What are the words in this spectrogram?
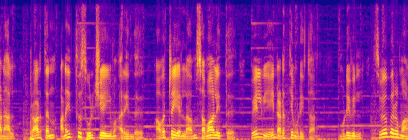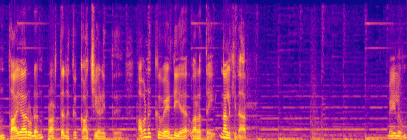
ஆனால் பிரார்த்தன் அனைத்து சூழ்ச்சியையும் அறிந்து அவற்றையெல்லாம் சமாளித்து வேள்வியை நடத்தி முடித்தான். முடிவில் சிவபெருமான் தாயாருடன் பிரார்த்தனுக்கு காட்சியளித்து அவனுக்கு வேண்டிய வரத்தை நல்கினார். மேலும்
